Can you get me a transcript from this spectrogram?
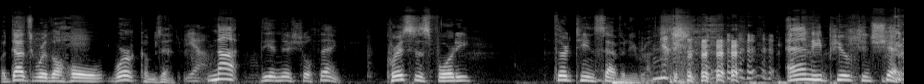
but that's where the whole work comes in. Yeah. Not the initial thing. Chris is 40, 1370 runs. and he puked and shit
